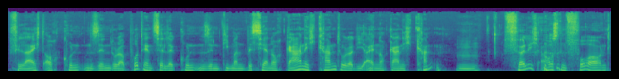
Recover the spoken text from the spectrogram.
vielleicht auch Kunden sind oder potenzielle Kunden sind, die man bisher noch gar nicht kannte oder die einen noch gar nicht kannten. Hm völlig außen vor und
